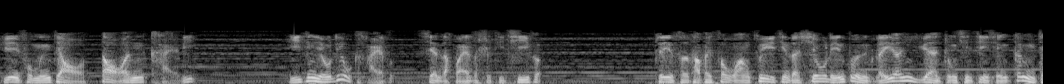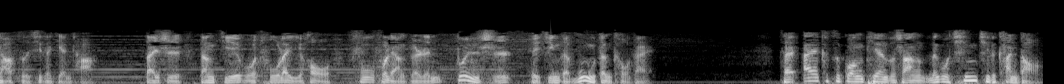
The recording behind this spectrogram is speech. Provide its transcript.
孕妇名叫道恩·凯利。已经有六个孩子，现在怀的是第七个。这次她被送往最近的休林顿雷恩医院中心进行更加仔细的检查，但是当结果出来以后，夫妇两个人顿时被惊得目瞪口呆。在 X 光片子上能够清晰的看到，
